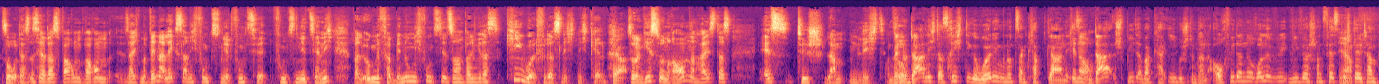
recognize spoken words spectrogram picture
So, das ist ja das, warum, warum, sag ich mal, wenn Alexa nicht funktioniert, funktio funktioniert es ja nicht, weil irgendeine Verbindung nicht funktioniert, sondern weil wir das Keyword für das Licht nicht kennen. Ja. So, dann gehst du in den Raum, dann heißt das Esstisch, Lampenlicht. Und wenn so. du da nicht das richtige Wording benutzt, dann klappt gar nichts. Genau. Und da spielt aber KI bestimmt dann auch wieder eine Rolle, wie, wie wir schon festgestellt haben,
